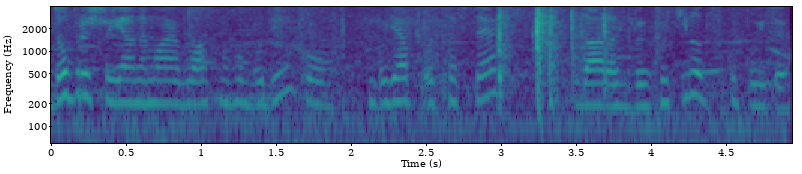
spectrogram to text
Добре, що я не маю власного будинку, бо я б оце все зараз би хотіла б скупити.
